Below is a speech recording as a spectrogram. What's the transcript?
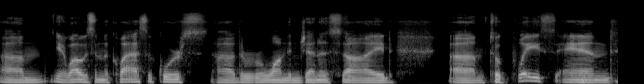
um, you know, while I was in the class, of course, uh, the Rwandan genocide um, took place, and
